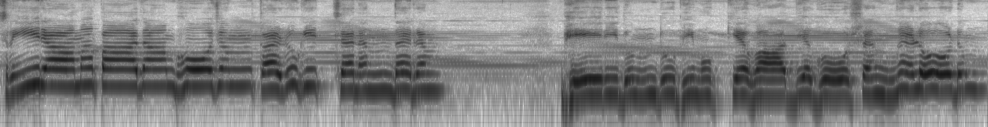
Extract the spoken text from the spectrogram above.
ശ്രീരാമപാദാംഭോജം കഴുകിച്ചനന്തരം ഭേരിദുന്ദുഭിമുഖ്യവാദ്യഘോഷങ്ങളോടും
